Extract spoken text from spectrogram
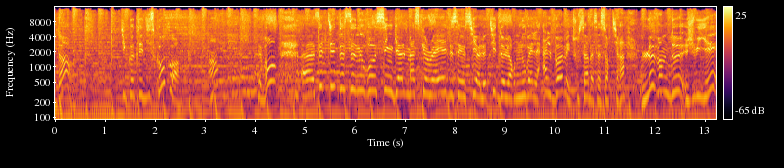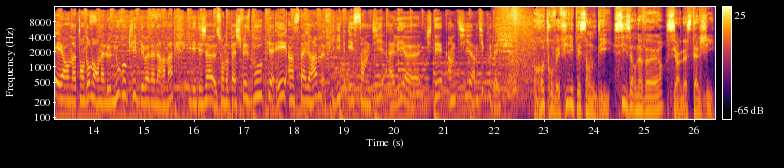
J'adore. Petit côté disco, quoi. Hein c'est bon Euh, C'est le titre de ce nouveau single Masquerade. C'est aussi euh, le titre de leur nouvel album. Et tout ça, bah, ça sortira le 22 juillet. Et en attendant, bah, on a le nouveau clip des Bananarama. Il est déjà euh, sur nos pages Facebook et Instagram. Philippe et Sandy, allez y jeter un petit, un petit coup d'œil. Retrouvez Philippe et Sandy, 6h-9h sur Nostalgie.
